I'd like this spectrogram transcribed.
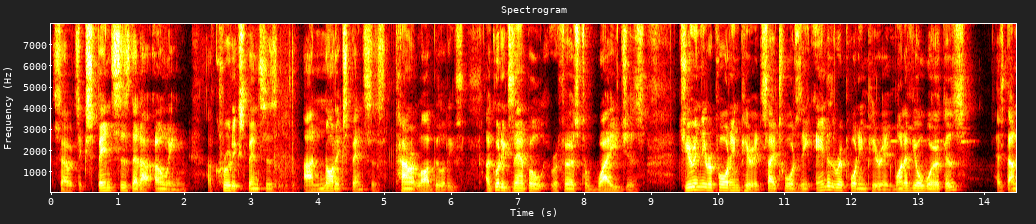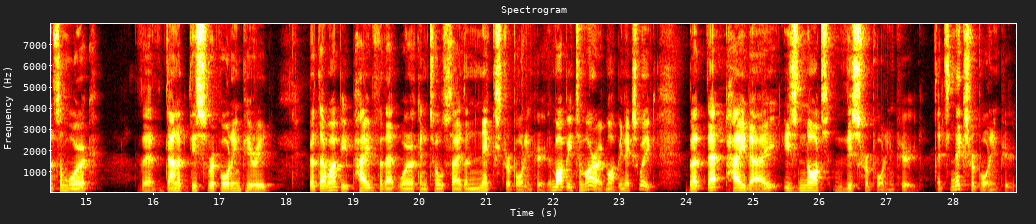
So it's expenses that are owing. Accrued expenses are not expenses, current liabilities. A good example refers to wages. During the reporting period, say towards the end of the reporting period, one of your workers has done some work, they've done it this reporting period, but they won't be paid for that work until, say, the next reporting period. It might be tomorrow, it might be next week, but that payday is not this reporting period, it's next reporting period.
